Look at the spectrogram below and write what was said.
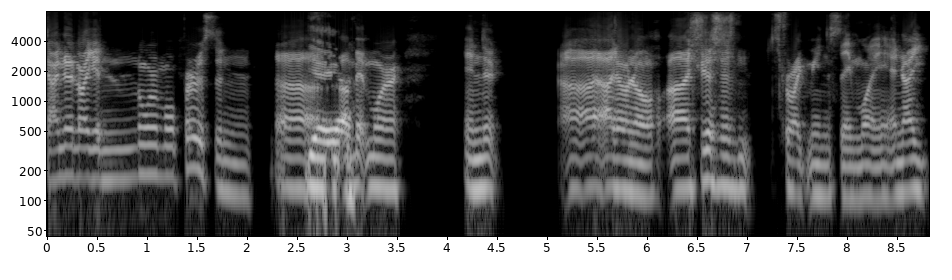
kind of like a normal person. Uh, Yeah, yeah. a bit more. And uh, I I don't know. Uh, she just doesn't strike me in the same way. And I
